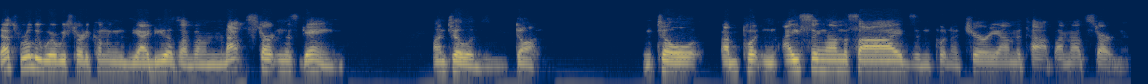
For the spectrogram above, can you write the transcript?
That's really where we started coming into the ideas of I'm not starting this game until it's done. until I'm putting icing on the sides and putting a cherry on the top. I'm not starting it.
